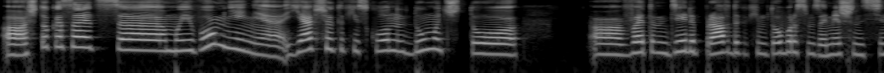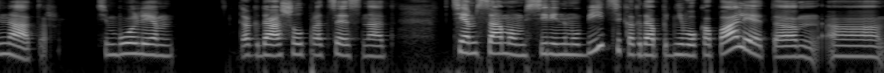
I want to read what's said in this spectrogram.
А, что касается моего мнения, я все-таки склонна думать, что а, в этом деле, правда, каким-то образом замешан сенатор. Тем более, когда шел процесс над тем самым серийным убийцей, когда под него копали, это а,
